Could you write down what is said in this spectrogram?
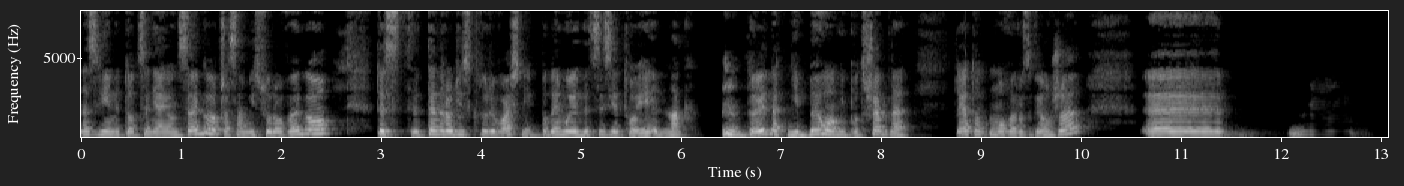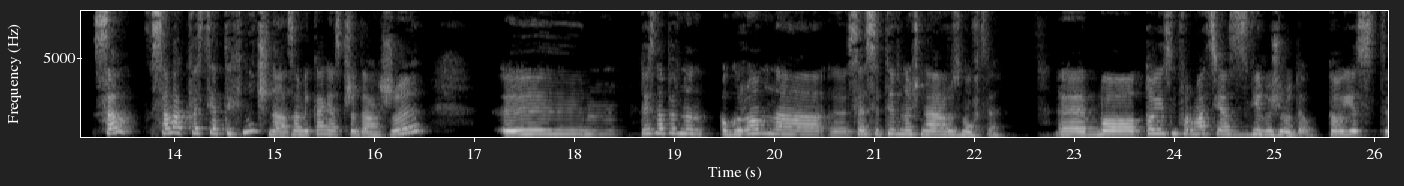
nazwijmy to oceniającego, czasami surowego. To jest ten rodzic, który właśnie podejmuje decyzję, to jednak, to jednak nie było mi potrzebne to ja tą umowę rozwiążę. E, sam, sama kwestia techniczna zamykania sprzedaży e, to jest na pewno ogromna e, sensytywność na rozmówcę, bo to jest informacja z wielu źródeł. To jest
